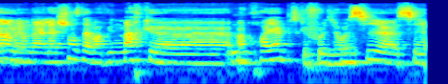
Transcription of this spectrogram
non, mais on a la chance d'avoir une marque euh, incroyable, parce qu'il faut le dire aussi, euh, c'est.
